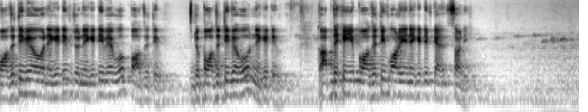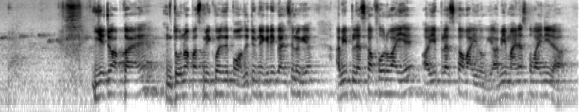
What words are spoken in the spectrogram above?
पॉजिटिव है वो नेगेटिव जो नेगेटिव है वो पॉजिटिव जो पॉजिटिव है वो नेगेटिव तो आप देखिए ये पॉजिटिव और ये नेगेटिव सॉरी ये जो आपका है, दोनों आपस में इक्वल पॉजिटिव नेगेटिव कैंसिल हो गया। अभी प्लस का फोर वाई है और ये प्लस का वाई हो गया। अभी माइनस का वाई नहीं रहा।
